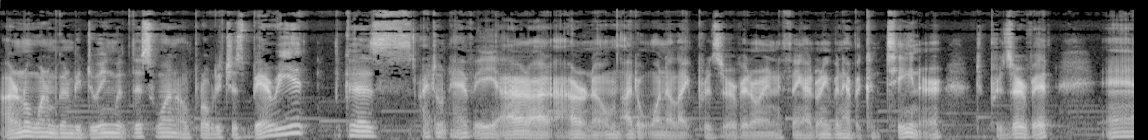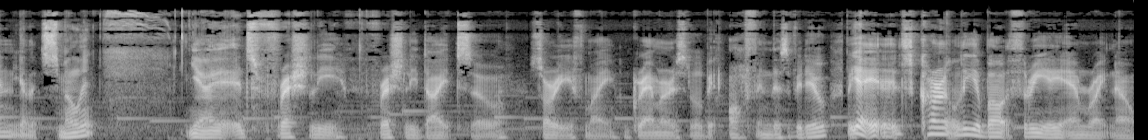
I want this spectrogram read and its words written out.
I don't know what I'm going to be doing with this one. I'll probably just bury it because I don't have a, I, I, I don't know, I don't want to like preserve it or anything. I don't even have a container to preserve it and yeah let's smell it yeah it's freshly freshly died so sorry if my grammar is a little bit off in this video but yeah it's currently about 3 a.m right now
